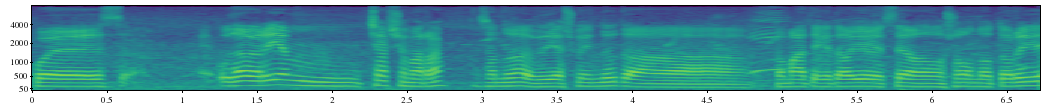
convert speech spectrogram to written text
Pues, uda berrien txar xomarra, esan du da, asko indu, eta tomatek eta da oso ondo torri.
